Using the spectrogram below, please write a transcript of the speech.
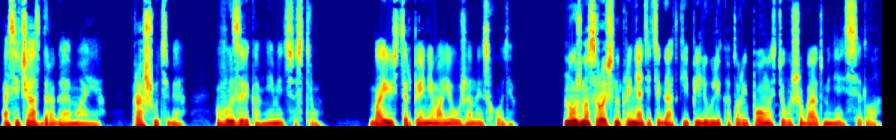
«А сейчас, дорогая Майя, прошу тебя, вызови ко мне медсестру. Боюсь, терпение мое уже на исходе. Нужно срочно принять эти гадкие пилюли, которые полностью вышибают меня из седла.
